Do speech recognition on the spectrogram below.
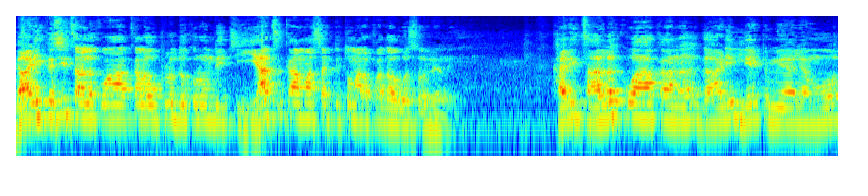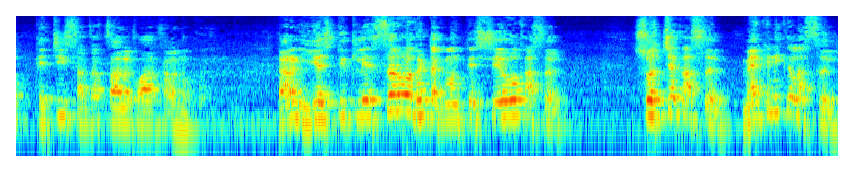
गाडी कशी चालक वाहकाला उपलब्ध करून द्यायची याच कामासाठी तुम्हाला पदावर बसवलेलं आहे. खाली चालक वाहकानं गाडी लेट मिळाल्यामुळं त्याची सजा चालक वाहकाला नको कारण एसटीतले सर्व घटक मग ते सेवक असेल स्वच्छक असेल मेकॅनिकल असेल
